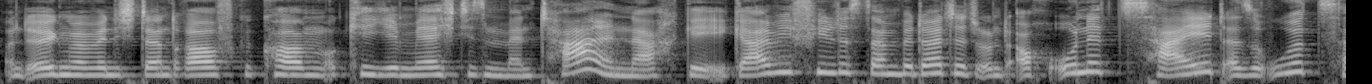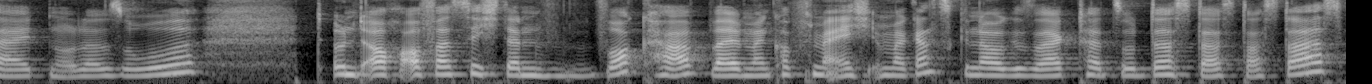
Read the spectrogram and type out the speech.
Und irgendwann bin ich dann drauf gekommen, okay, je mehr ich diesem Mentalen nachgehe, egal wie viel das dann bedeutet und auch ohne Zeit, also Uhrzeiten oder so, und auch auf was ich dann Bock habe, weil mein Kopf mir eigentlich immer ganz genau gesagt hat, so das, das, das, das,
